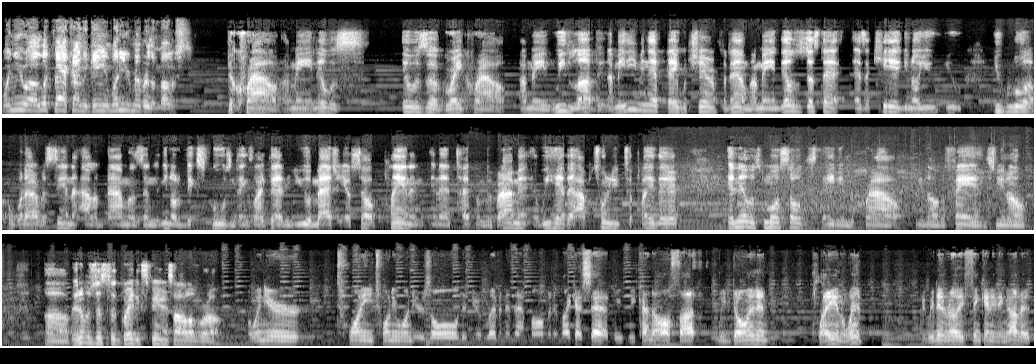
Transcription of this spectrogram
When you uh, look back on the game, what do you remember the most? The crowd. I mean, it was it was a great crowd. I mean, we loved it. I mean, even if they were cheering for them, I mean, it was just that as a kid, you know, you you you grew up or whatever, seeing the Alabamas and you know the big schools and things like that, and you imagine yourself playing in, in that type of environment. And we had the opportunity to play there, and it was more so the stadium, the crowd, you know, the fans, you know, uh, and it was just a great experience all overall. When you're 20, 21 years old and you're living in that moment, and like I said, we, we kind of all thought we'd go in and play and win. Like we didn't really think anything of it.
